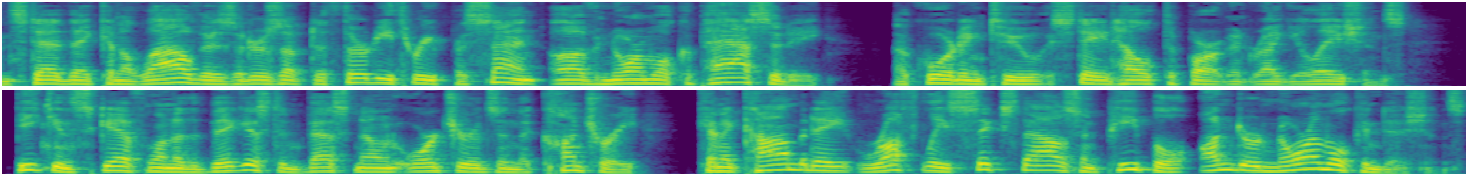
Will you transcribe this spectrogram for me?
Instead, they can allow visitors up to 33% of normal capacity, according to state health department regulations. Beak and Skiff, one of the biggest and best known orchards in the country, can accommodate roughly 6,000 people under normal conditions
